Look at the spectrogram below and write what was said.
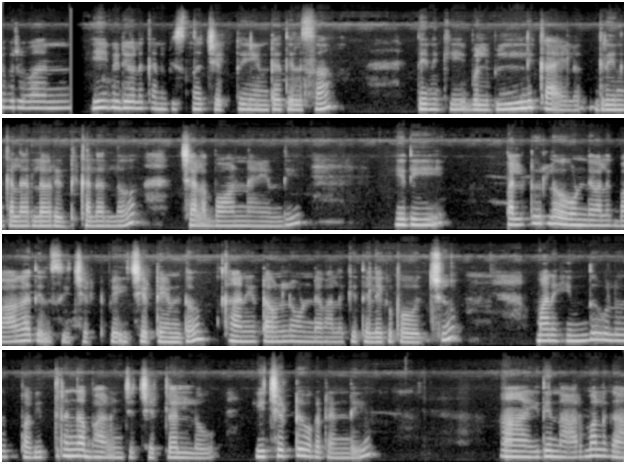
ఎవ్రీవన్. ఈ వీడియోలో కనిపిస్తున్న చెట్టు ఏంటో తెలుసా? దీనికి బుల్బుల్లి కాయలు గ్రీన్ కలర్లో రెడ్ కలర్లో చాలా బాగున్నాయండి. ఇది పల్లెటూరులో ఉండే వాళ్ళకి బాగా తెలుసు ఈ చెట్టు ఈ చెట్టు ఏంటో. కానీ టౌన్లో ఉండే వాళ్ళకి తెలియకపోవచ్చు. మన హిందువులు పవిత్రంగా భావించే చెట్లల్లో ఈ చెట్టు ఒకటండి. ఇది నార్మల్గా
